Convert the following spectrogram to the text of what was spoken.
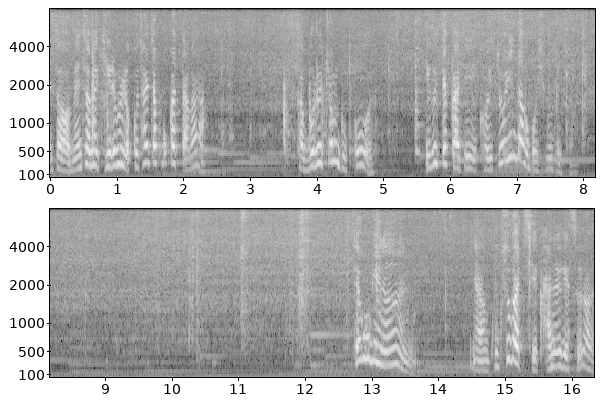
그래서 맨 처음에 기름을 넣고 살짝 볶았다가 그러니까 물을 좀 붓고 익을 때까지 거의 졸인다고 보시면 되죠. 쇠고기는 그냥 국수같이 가늘게 썰어요.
